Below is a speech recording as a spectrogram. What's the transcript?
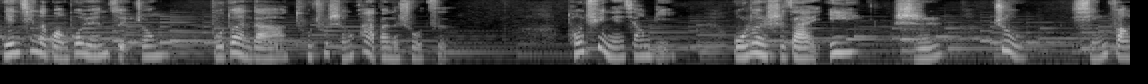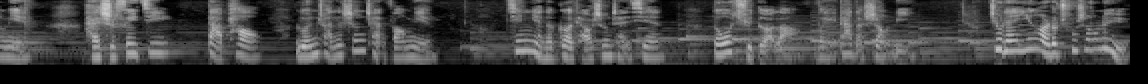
年轻的广播员嘴中不断的吐出神话般的数字。同去年相比，无论是在衣食住行方面，还是飞机、大炮、轮船的生产方面，今年的各条生产线都取得了伟大的胜利，就连婴儿的出生率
